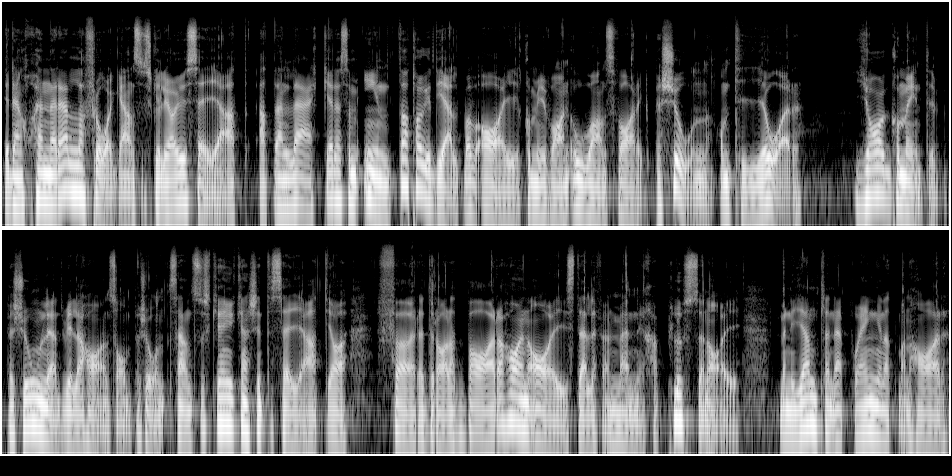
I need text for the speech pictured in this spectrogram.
I den generella frågan så skulle jag ju säga att, att en läkare som inte har tagit hjälp av AI kommer ju vara en oansvarig person om tio år. Jag kommer inte personligen att vilja ha en sån person. Sen så ska jag ju kanske inte säga att jag föredrar att bara ha en AI istället för en människa plus en AI. Men egentligen är poängen att man har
